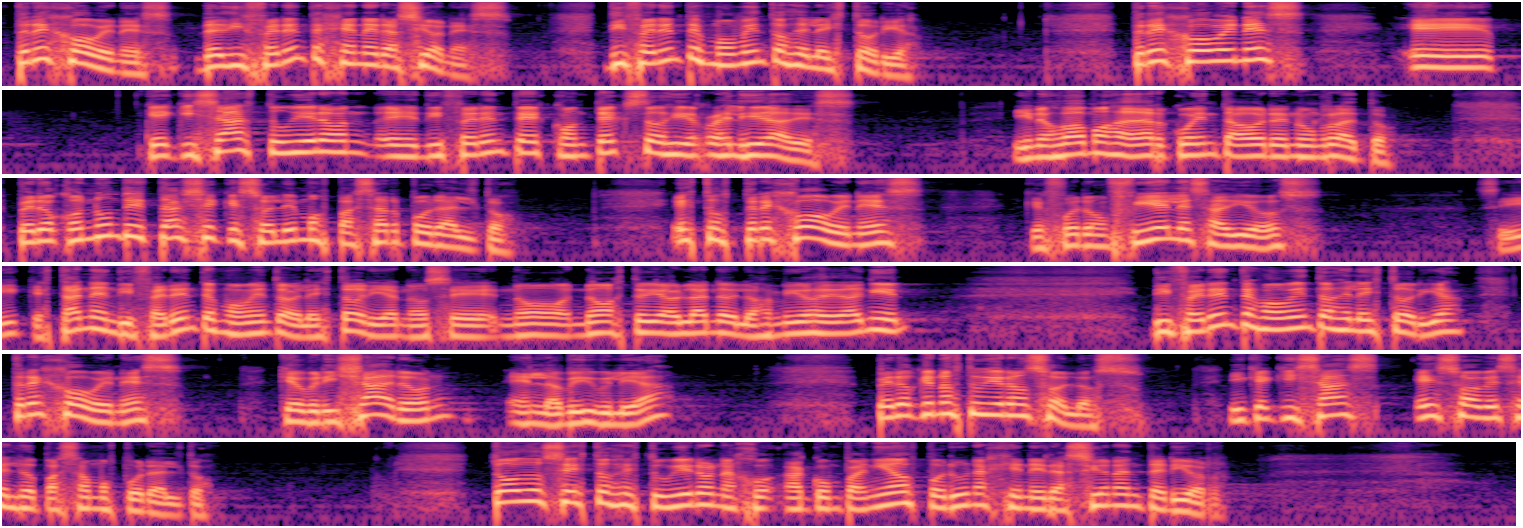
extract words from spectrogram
Tres jóvenes de diferentes generaciones, diferentes momentos de la historia. Tres jóvenes eh, que quizás tuvieron eh, diferentes contextos y realidades. Y nos vamos a dar cuenta ahora en un rato. Pero con un detalle que solemos pasar por alto. Estos tres jóvenes que fueron fieles a Dios, ¿sí? que están en diferentes momentos de la historia, no, sé, no, no estoy hablando de los amigos de Daniel, diferentes momentos de la historia, tres jóvenes que brillaron en la Biblia, pero que no estuvieron solos y que quizás eso a veces lo pasamos por alto. Todos estos estuvieron acompañados por una generación anterior.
